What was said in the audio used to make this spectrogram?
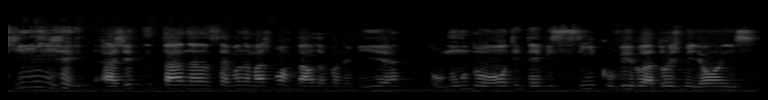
que a gente está na semana mais mortal da pandemia. O mundo ontem teve 5,2 milhões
